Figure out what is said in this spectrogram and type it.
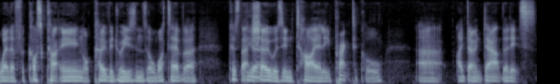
whether for cost cutting or COVID reasons or whatever. Because that Yeah. show was entirely practical, uh, I don't doubt that it's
